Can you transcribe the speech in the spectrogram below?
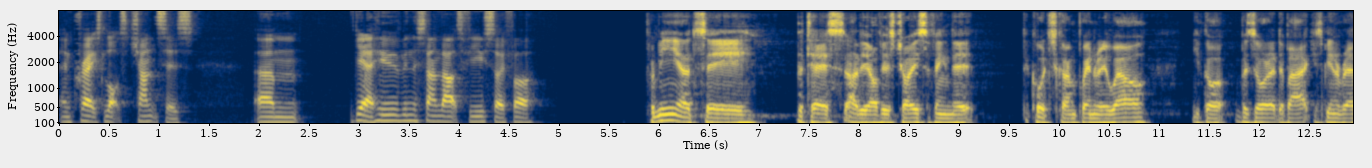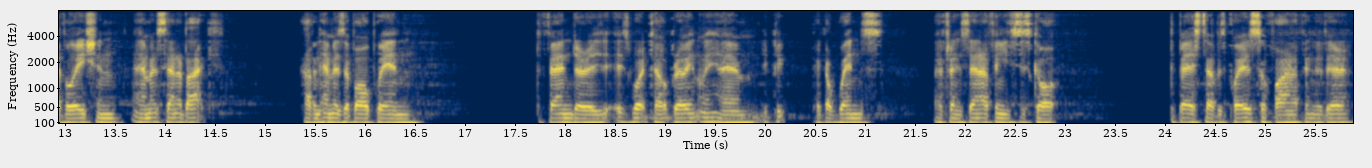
and creates lots of chances. Um, yeah, who have been the standouts for you so far? For me, I'd say Vitesse are the obvious choice. I think that the coach is going playing really well. You've got Bazoer at the back, he's been a revelation um, at centre back. Having him as a ball playing defender has worked out brilliantly. Um, he pick, pick up wins left, and centre. I think he's just got the best out of his players so far, and I think that they're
